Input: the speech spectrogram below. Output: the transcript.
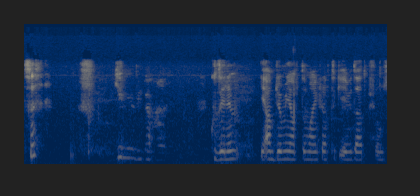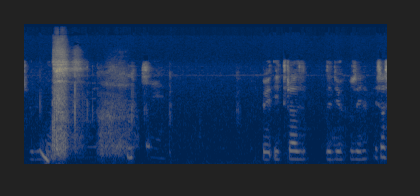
Girme bir daha. Kuzenim amcamın yaptığı Minecraft'taki evi dağıtmış onu söyleyeyim. evet, itiraz ediyor kuzenim. Esas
